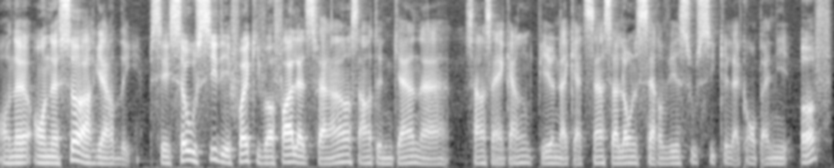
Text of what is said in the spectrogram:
on a, on a ça à regarder. C'est ça aussi, des fois, qui va faire la différence entre une canne à 150 puis une à 400, selon le service aussi que la compagnie offre.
